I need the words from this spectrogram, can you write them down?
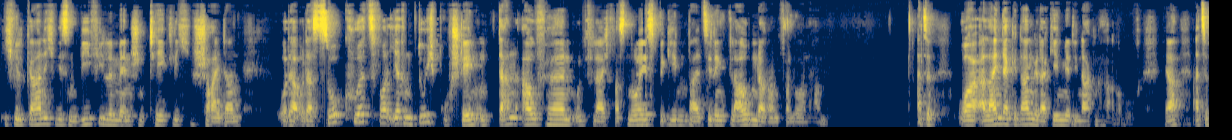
Ich will gar nicht wissen, wie viele Menschen täglich scheitern oder, oder so kurz vor ihrem Durchbruch stehen und dann aufhören und vielleicht was Neues beginnen, weil sie den Glauben daran verloren haben. Also oh, allein der Gedanke, da gehen mir die Nackenhaare hoch. Ja, also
